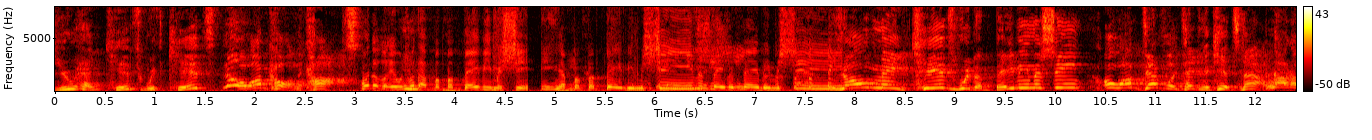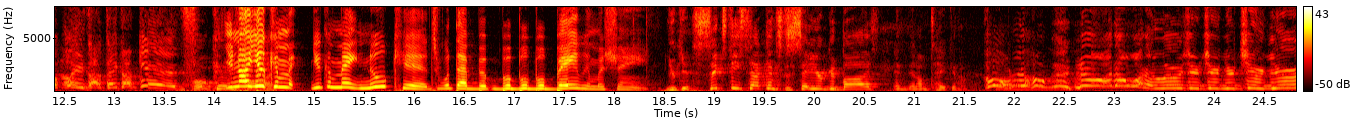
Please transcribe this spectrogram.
You had kids with kids? No. Oh, I'm calling the cops. What the- It was with a b- b- baby machine. Yeah, b- b- baby machine, b- baby baby machine. Y'all made kids with a baby machine? Oh, I'm definitely taking the kids now. No, no, please don't take our kids. Okay. You know you can ma- you can make new kids with that b- b- b- b- baby machine. You get 60 seconds to say your goodbyes, and then I'm taking them. Oh no, no, I don't want to lose you, Junior, Junior.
